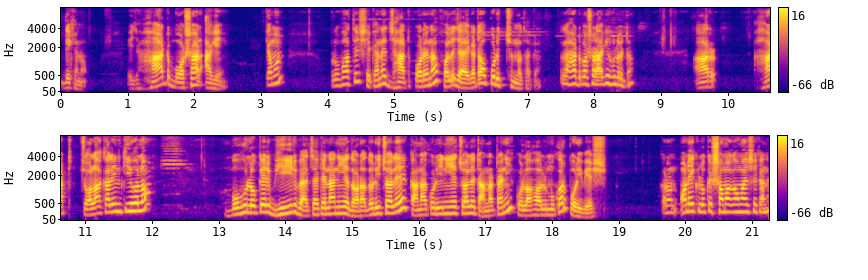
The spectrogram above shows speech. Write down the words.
দেখে নাও। এই যে হাট বসার আগে, কেমন? প্রভাতে সেখানে ঝাট পড়ে না, ফলে জায়গাটা অপরিচ্ছন্ন থাকে। তাহলে হাট বসার আগে হলো এটা। আর হাট চলাকালীন কি হলো? বহু লোকের ভিড়, বেচাকেনা নিয়ে দরাদরি চলে, কানাকড়ি নিয়ে চলে, টানাটানি, কোলাহল মুখর পরিবেশ। কারণ অনেক লোকের সমাগম হয় সেখানে।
